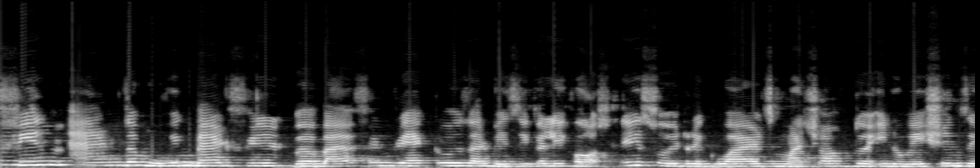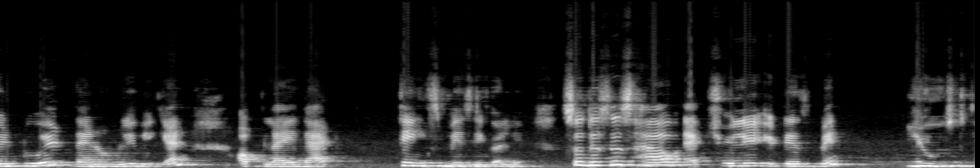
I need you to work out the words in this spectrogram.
film and the moving bed film, uh, biofilm reactors are basically costly so it requires much of the innovations into it. Then only we can apply that things basically. So this is how actually it has been used.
